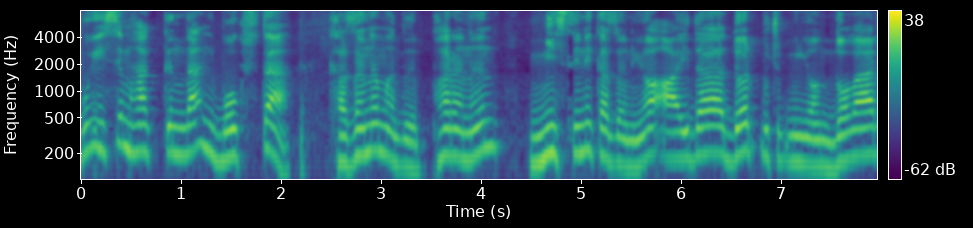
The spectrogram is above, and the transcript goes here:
Bu isim hakkından boksta kazanamadığı paranın mislini kazanıyor. Ayda 4,5 milyon dolar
